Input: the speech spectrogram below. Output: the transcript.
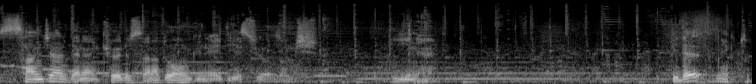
Sancar denen köylü sana doğum günü hediyesi yollamış. Yine. Bir de mektup.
